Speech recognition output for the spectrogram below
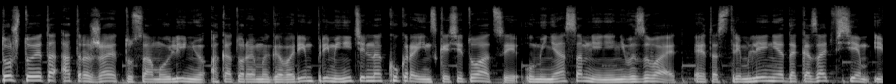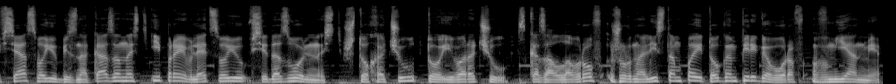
То, что это отражает ту самую линию, о которой мы говорим применительно к украинской ситуации, у меня сомнений не вызывает. Это стремление доказать всем и вся свою безнаказанность и проявлять свою вседозволенность, что хочу, то и ворочу», сказал Лавров журналистам по итогам переговоров в Мьянме.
